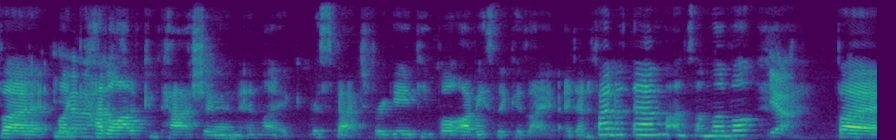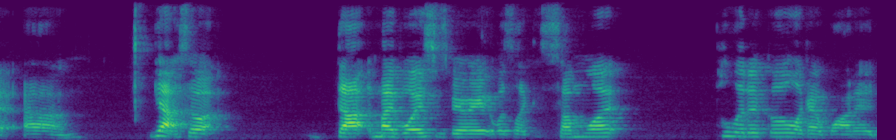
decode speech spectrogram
but like Yeah. had a lot of compassion and like respect for gay people obviously because i identified with them on some level Yeah. but um, yeah so that my voice was very it was like somewhat political like i wanted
